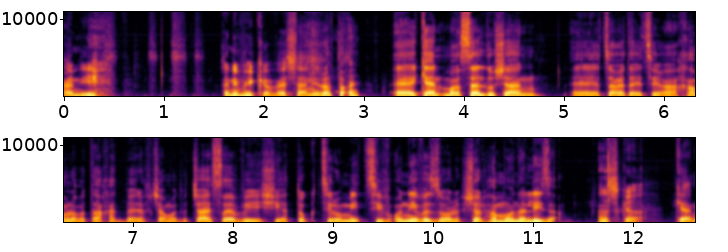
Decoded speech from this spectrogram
אני... אני מקווה שאני לא טועה. Uh, כן, מרסל דושן uh, יצר את היצירה חם לה בתחת ב-1919, והיא שיעתוק צילומי צבעוני וזול של המונליזה. אשכרה. כן.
